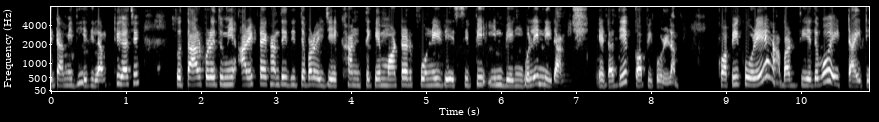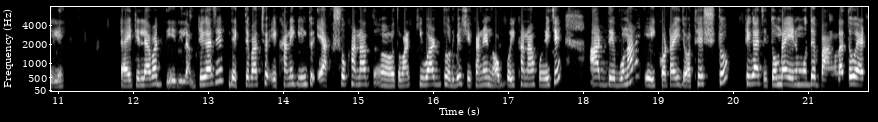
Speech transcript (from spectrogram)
এটা আমি দিয়ে দিলাম, ঠিক আছে? তো তারপরে তুমি আরেকটা এখান থেকে দিতে পারো, এই যে এখান থেকে matar paneer recipe in Bengali niramish. এটা দিয়ে কপি করলাম। কপি করে আবার দিয়ে দেবো এই টাইটেলে টাইটেলে আবার দিয়ে দিলাম, ঠিক আছে? দেখতে পাচ্ছ, এখানে কিন্তু একশো খানা তোমার কিওয়ার্ড ধরবে, সেখানে নব্বই খানা হয়েছে, আর দেবো না, এই কটাই যথেষ্ট, ঠিক আছে? তোমরা এর মধ্যে বাংলাতেও অ্যাড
